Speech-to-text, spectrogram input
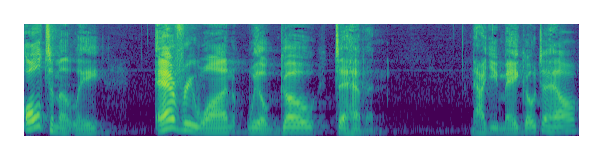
ultimately everyone will go to heaven. Now, you may go to hell.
